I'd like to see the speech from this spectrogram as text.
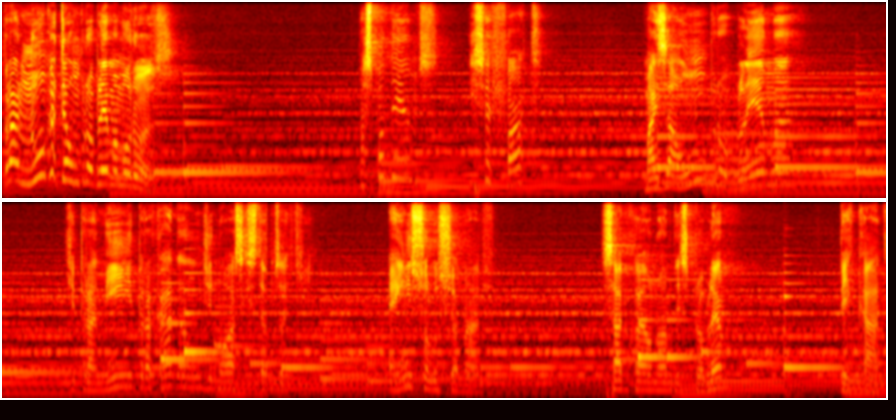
para nunca ter um problema amoroso. Nós podemos. Isso é fato. Mas há um problema que para mim e para cada um de nós que estamos aqui é insolucionável. Sabe qual é o nome desse problema? Pecado.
